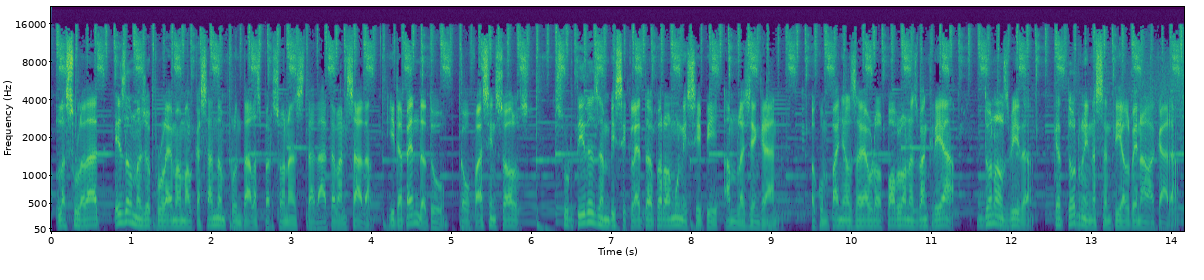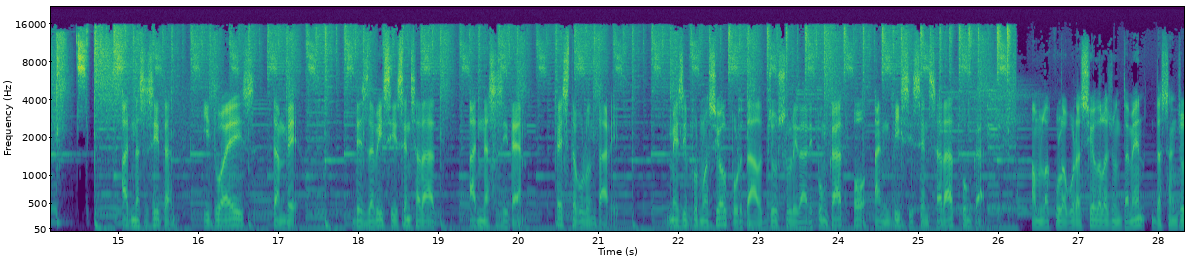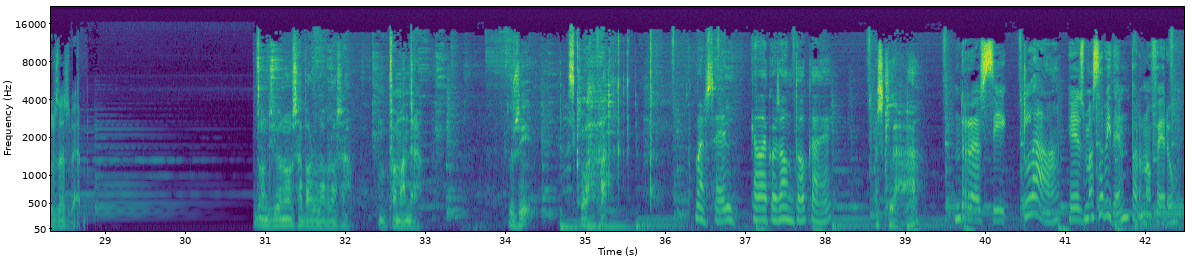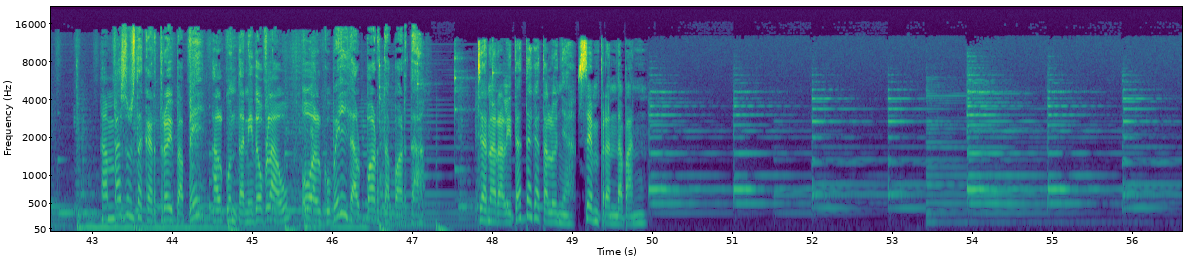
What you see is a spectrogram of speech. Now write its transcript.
La soledat és el major problema amb el que s'han d'enfrontar les persones d'edat avançada i depèn de tu, que ho facin sols. Sortides en bicicleta per al municipi amb la gent gran. Acompanya'ls a veure el poble on es van criar. Dóna'ls vida, que tornin a sentir el vent a la cara. Et necessiten, i tu a ells també. Des de Bici Sense Edat, et necessitem. Festa voluntari. Més informació al portal justsolidari.cat o en bicisenseedat.cat, amb la col·laboració de l'Ajuntament de Sant Just d'Esvern. Doncs jo no separo la brossa. Em fa mandra. Tu sí? Esclar. Marcel, cada cosa on toca, eh? Esclar. Reciclar és massa evident per no fer-ho. Envasos de cartró i paper, el contenidor blau o el cubell del porta a porta. Generalitat de Catalunya, sempre endavant.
